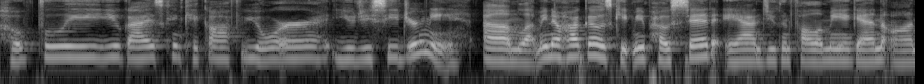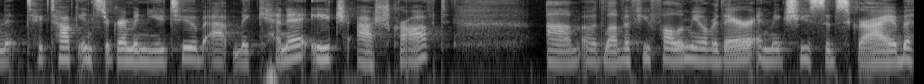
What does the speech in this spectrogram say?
hopefully, you guys can kick off your UGC journey. Um, let me know how it goes. Keep me posted. And you can follow me again on TikTok, Instagram, and YouTube at McKenna H. Ashcroft. Um, I would love if you follow me over there and make sure you subscribe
